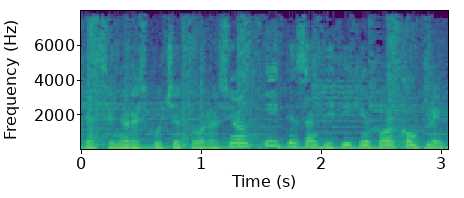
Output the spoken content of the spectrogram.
Que el Señor escuche tu oración y te santifique por completo.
